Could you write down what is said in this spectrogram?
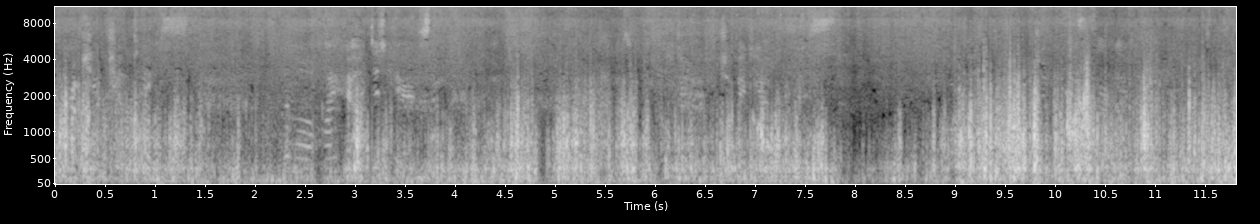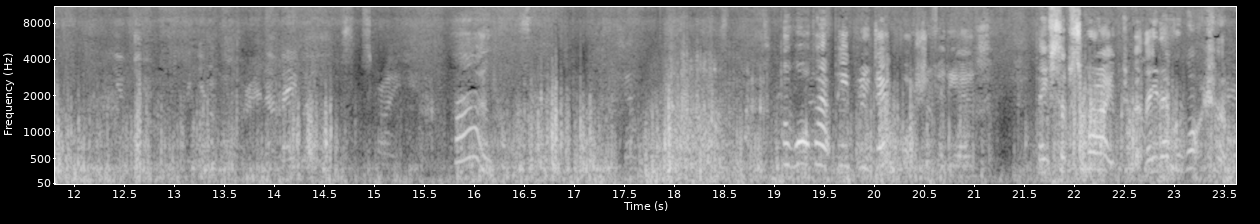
Perhaps YouTube takes them off. I, I did hear something. Watch a video of this. YouTube, they get over it and they will subscribe you. Oh, but what about people who don't watch the videos? They've subscribed, but they never watch them.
